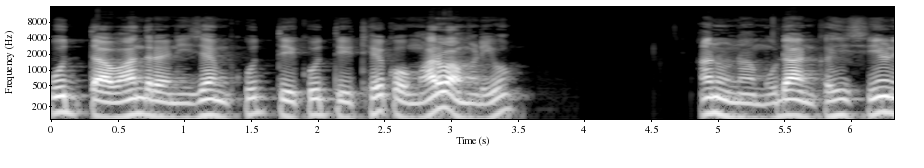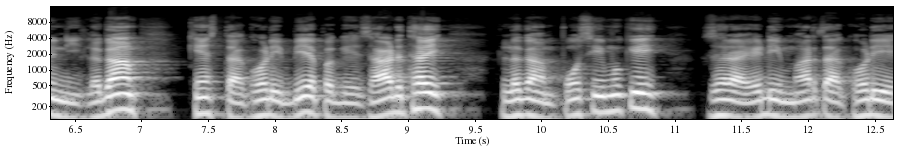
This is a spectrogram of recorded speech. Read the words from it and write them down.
કૂદતા વાંદરાની જેમ કૂદતી કૂદતી ઠેકો મારવા મળ્યો આનું નામ ઉડાન કહી શીણની લગામ ખેંચતા ઘોડી બે પગે ઝાડ થઈ, લગામ પોસી મૂકી, જરા એડી મારતા ઘોડીએ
